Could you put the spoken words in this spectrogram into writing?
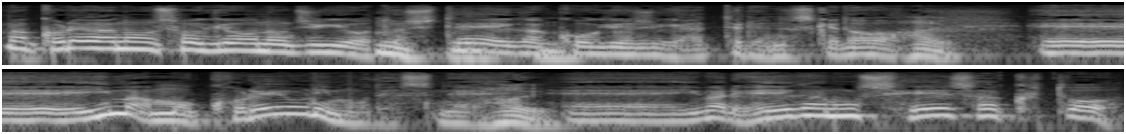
まあ、これはあの創業の事業として映画興行事業やってるんですけど、えー、今もうこれよりもですね、はい、えー、いわゆる映画の制作と、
